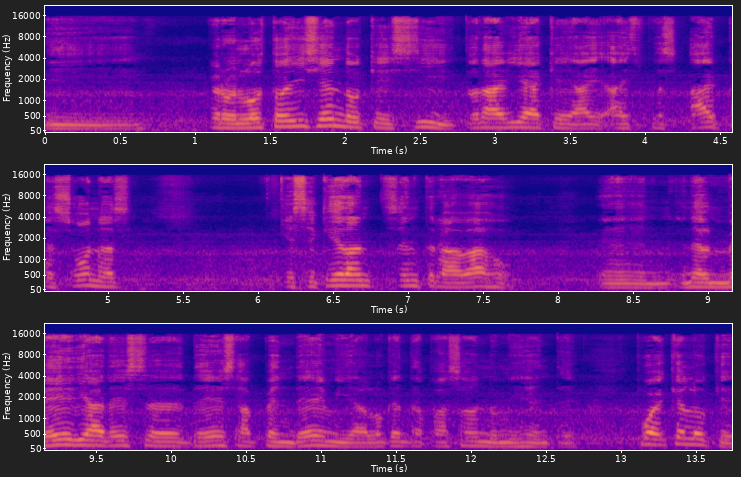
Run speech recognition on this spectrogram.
Y, pero lo estoy diciendo que sí, todavía que hay, hay, pues, hay personas que se quedan sin trabajo en, el medio de, de, esa pandemia, lo que está pasando, mi gente. Pues, ¿qué es lo que?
